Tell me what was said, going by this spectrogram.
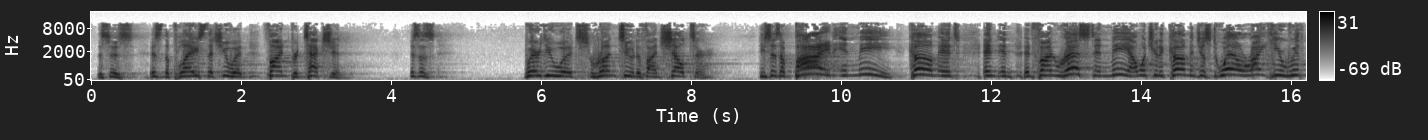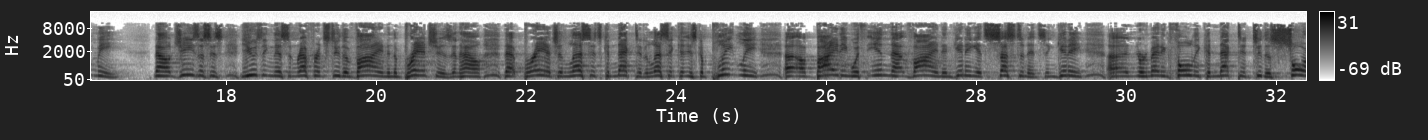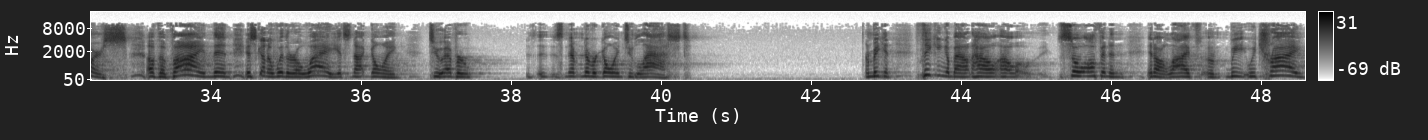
This is, this is the place that you would find protection. This is where you would run to to find shelter. He says, abide in me. Come and, and, and, and find rest in me. I want you to come and just dwell right here with me. Now, Jesus is using this in reference to the vine and the branches and how that branch, unless it's connected, unless it is completely uh, abiding within that vine and getting its sustenance and getting, uh, remaining fully connected to the source of the vine, then it's going to wither away. It's not going to ever it's never, never going to last. I'm can thinking about how, how so often in, in our life, um, we, we try,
